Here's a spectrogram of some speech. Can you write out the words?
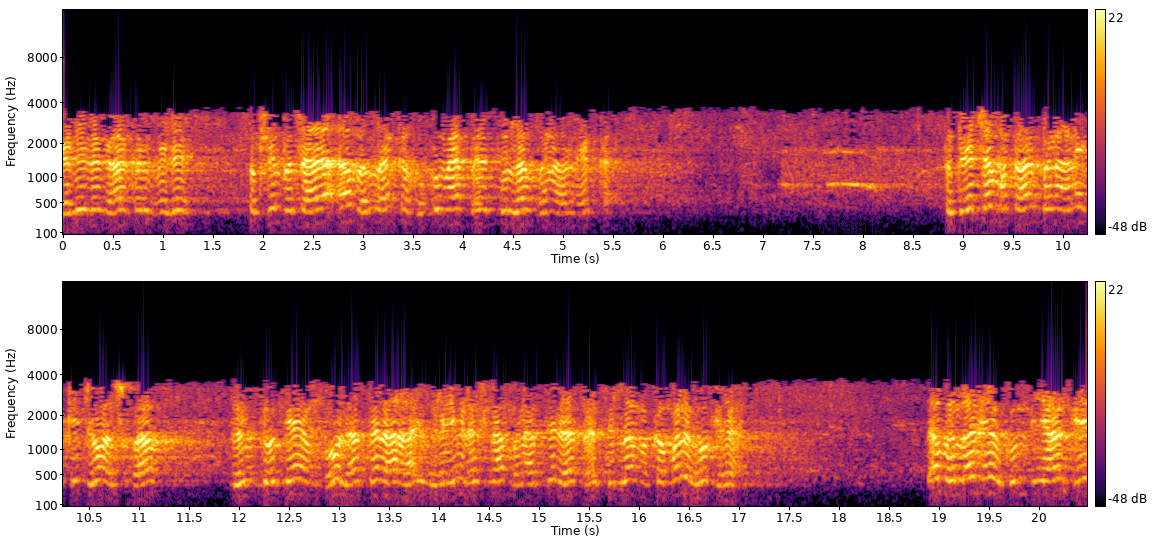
گلے لگا کر ملے۔ تو پھر بتایا، اب اللہ کا حکم ہے بیت اللہ بنانے کا۔ تو بیٹا مکان بنانے کے جو اسباب ضرورت ہوتے ہیں بولاتے رہا ابراہیم علیہ السلام بناتے رہا بیت اللہ مکمل ہو گیا۔ تب اللہ نے حکم دیا کہ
